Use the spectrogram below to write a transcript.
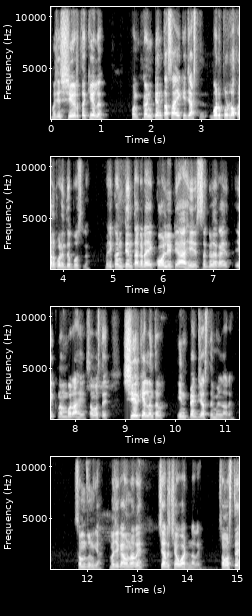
म्हणजे शेअर तर केलं पण कंटेंट तसा आहे की जास्त भरपूर लोकांपर्यंत पोहोचलं. म्हणजे कंटेंट तगडा आहे क्वालिटी आहे सगळं काय एक नंबर आहे. समजते शेअर केल्यानंतर इम्पॅक्ट जास्त मिळणार आहे. समजून घ्या. म्हणजे काय होणार आहे? चर्चा वाढणार आहे. समजते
